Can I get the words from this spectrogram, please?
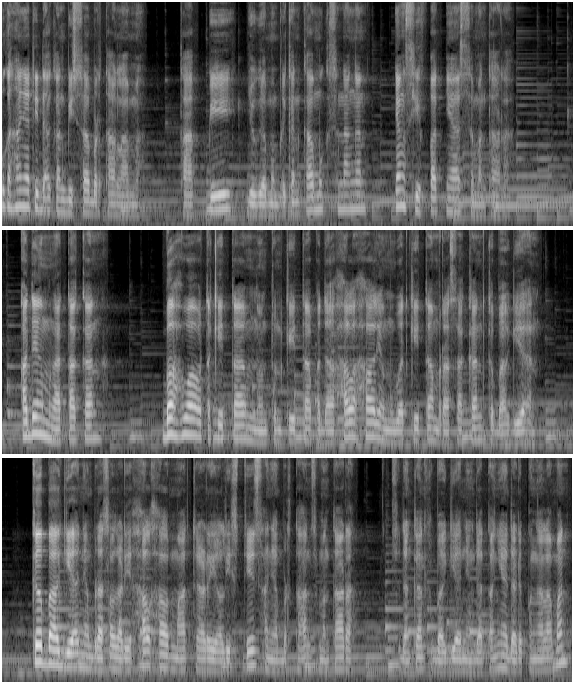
bukan hanya tidak akan bisa bertahan lama, tapi juga memberikan kamu kesenangan yang sifatnya sementara. Ada yang mengatakan bahwa otak kita menuntun kita pada hal-hal yang membuat kita merasakan kebahagiaan. Kebahagiaan yang berasal dari hal-hal materialistis hanya bertahan sementara, sedangkan kebahagiaan yang datangnya dari pengalaman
